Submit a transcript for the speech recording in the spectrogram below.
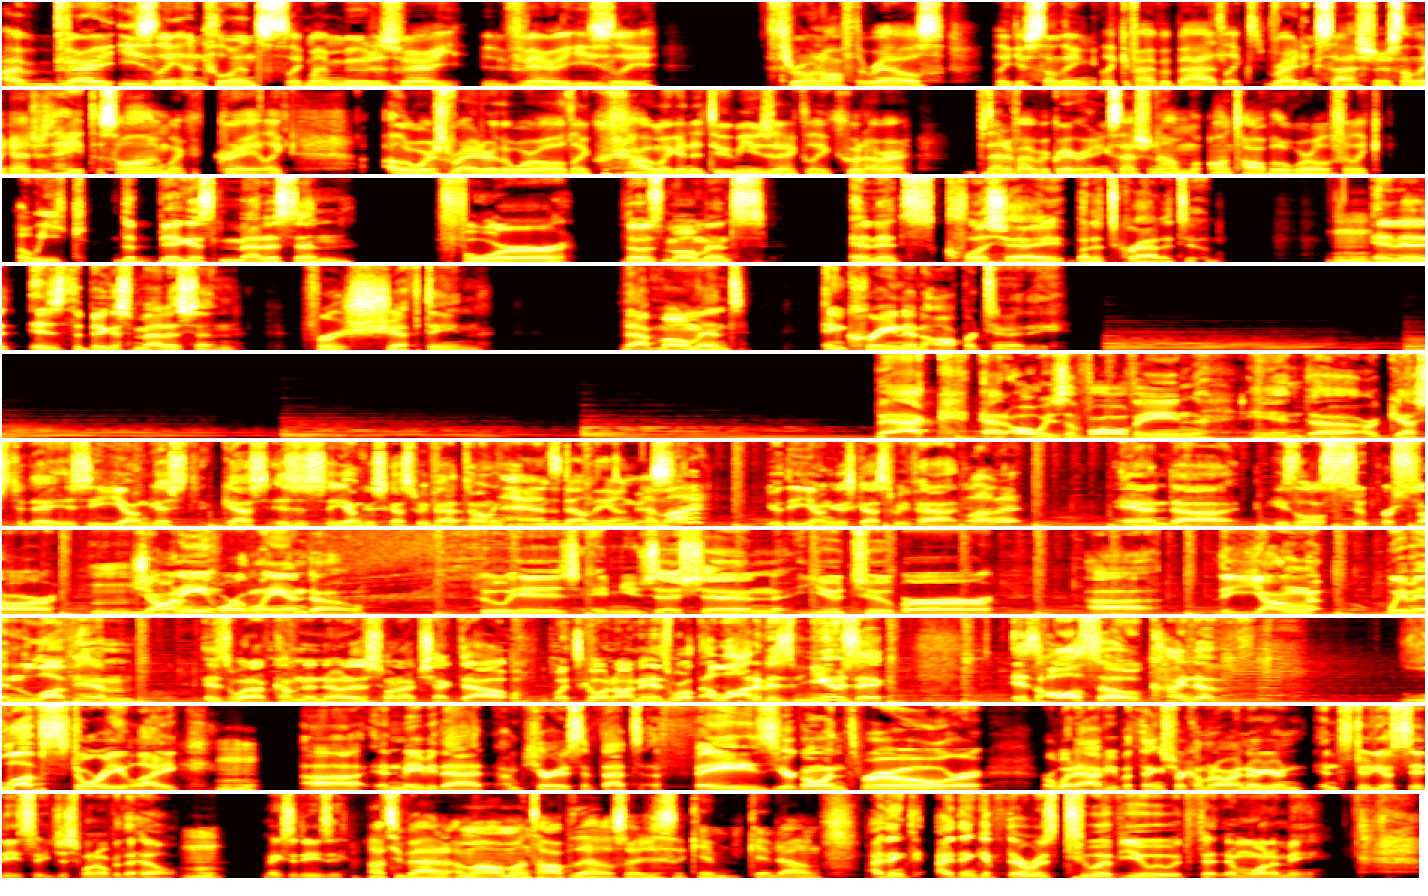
I'm very easily influenced. Like my mood is very, very easily thrown off the rails. Like if something, like if I have a bad like writing session or something, I just hate the song. I'm like, great, like I'm the worst writer in the world. Like how am I gonna do music? Like whatever. But then if I have a great writing session, I'm on top of the world for like a week. The biggest medicine for those moments, and it's cliche, but it's gratitude. Mhm. and it is the biggest medicine for shifting that moment and creating an opportunity. Back at Always Evolving, and uh, our guest today is the youngest guest. Is this the youngest guest we've had, Tony? Hands down the youngest. Am I? You're the youngest guest we've had Love it. and uh, he's a little superstar. Johnny Orlando, who is a musician, YouTuber. Uh, the young women love him, is what I've come to notice when I've checked out what's going on in his world. A lot of his music is also kind of love story like. Mhm. Uh, and maybe that I'm curious if that's a phase you're going through or or what have you. But thanks for coming over. I know you're in, in Studio City, so you just went over the hill. Mhm. Makes it easy. Not too bad. I'm on, I'm on top of the hill, so I just came came down. I think I think if there was two of you, it would fit in one of me.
